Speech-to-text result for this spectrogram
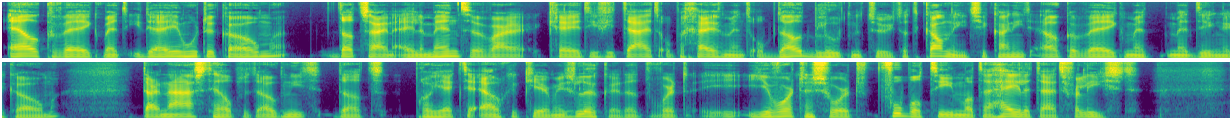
Elke week met ideeën moeten komen. Dat zijn elementen waar creativiteit op een gegeven moment op doodbloedt natuurlijk. Dat kan niet. Je kan niet elke week met, met dingen komen. Daarnaast helpt het ook niet dat projecten elke keer mislukken. Dat wordt, je wordt een soort voetbalteam wat de hele tijd verliest.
